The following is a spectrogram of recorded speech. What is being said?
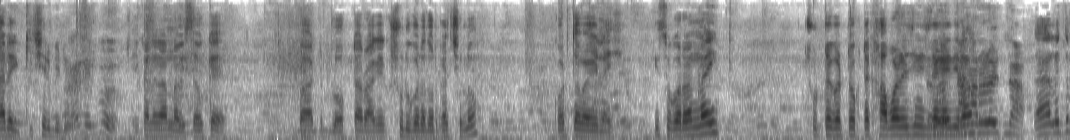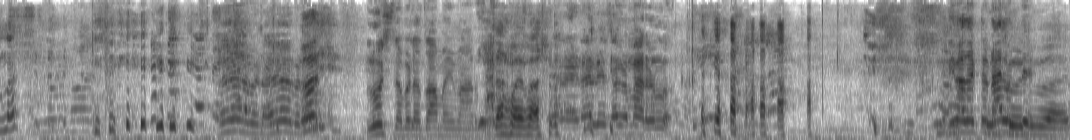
আরে কিসের ভিডিও এখানে রান্না হয়েছে ওকে? বাট ব্লগটা আগে শুরু করা দরকার ছিল। করতে পারি নাই। কিছু করার নাই? ছোট্ট একটা একটা খাবারের জিনিস দেখাই দিলাম হ্যাঁ লইতাম না লইছ না বেটা জামাই মার জামাই মার মার হলো Goodbye.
